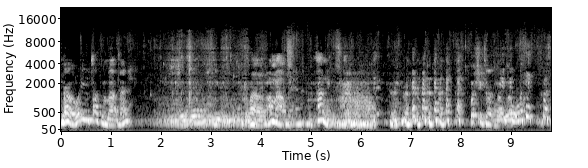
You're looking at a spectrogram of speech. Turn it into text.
Bro, what are you talking about, man? Bro, I'm out, man. Honey. What you talking about, Will?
